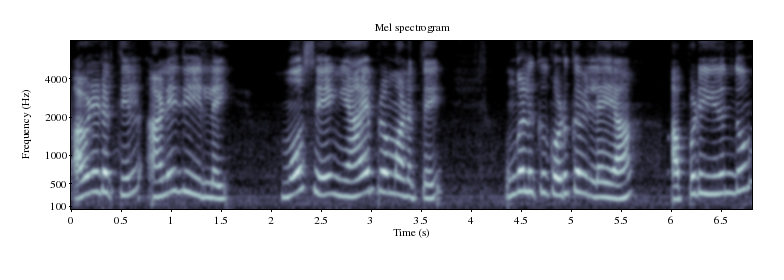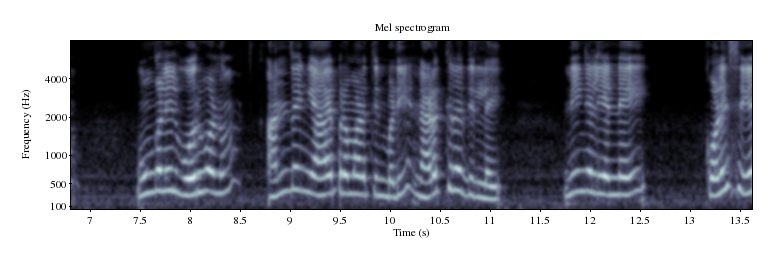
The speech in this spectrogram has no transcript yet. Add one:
அவனிடத்தில் அநீதி இல்லை. மோசே நியாயப்பிரமாணத்தை உங்களுக்கு கொடுக்கவில்லையா? அப்படி இருந்தும் உங்களில் ஒருவனும் அந்த நியாயப்பிரமாணத்தின்படி நடக்கிறதில்லை. நீங்கள் என்னை கொலை செய்ய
